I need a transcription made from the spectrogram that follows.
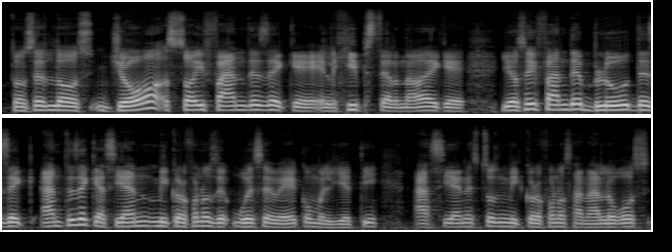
Entonces los, yo soy fan desde que, el hipster, ¿no? De que yo soy fan de Blue desde antes de que hacían micrófonos de USB como el Yeti, hacían estos micrófonos análogos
